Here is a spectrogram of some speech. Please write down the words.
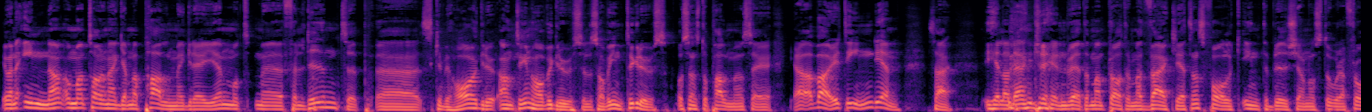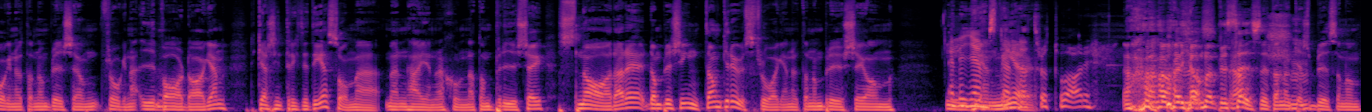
jag menar innan, om man tar den här gamla Palme-grejen mot med Fälldin typ, eh, ska vi ha grus, antingen har vi grus eller så har vi inte grus. Och sen står Palme och säger, jag har varit i Indien. Så här. Hela den grejen, du vet att man pratar om att verklighetens folk inte bryr sig om de stora frågorna utan de bryr sig om frågorna i Mm. vardagen. Det kanske inte riktigt är så med, med den här generationen, att de bryr sig snarare, de bryr sig inte om grusfrågan utan de bryr sig om eller jämställda mer. trottoarer. ja men precis, utan de kanske bryr sig om,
